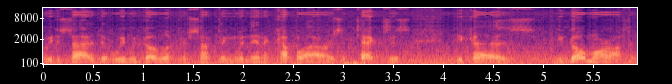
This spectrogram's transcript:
we decided that we would go look for something within a couple hours of Texas because you go more often.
